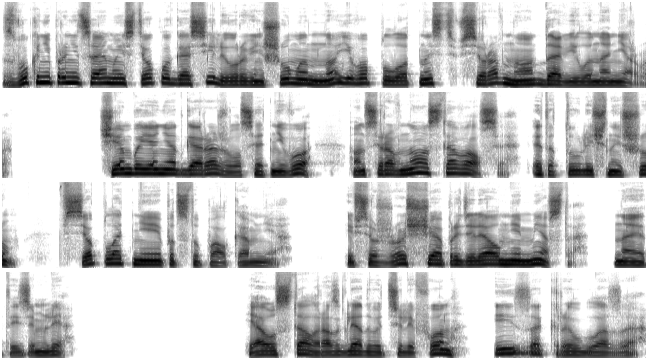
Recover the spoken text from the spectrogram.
Звуконепроницаемые стекла гасили уровень шума, но его плотность все равно давила на нервы. Чем бы я ни отгораживался от него, он все равно оставался, этот уличный шум, все плотнее подступал ко мне и все жестче определял мне место на этой земле. Я устал разглядывать телефон и закрыл глаза.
